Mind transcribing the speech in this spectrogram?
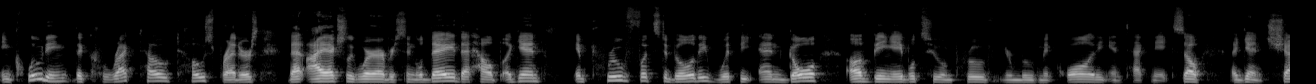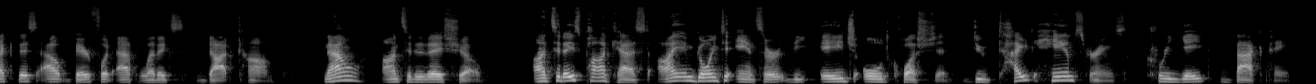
including the Correcto toe spreaders that I actually wear every single day that help, again, improve foot stability with the end goal of being able to improve your movement quality and technique. So, again, check this out bearfootathletics.com. Now, on to today's show. On today's podcast, I am going to answer the age old question Do tight hamstrings create back pain?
